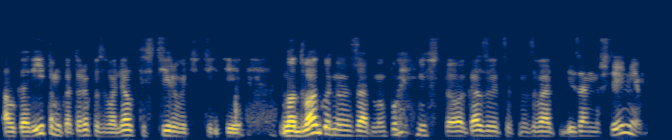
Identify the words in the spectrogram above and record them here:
алгоритм, который позволял тестировать эти идеи. Но два года назад мы поняли, что, оказывается, это называется дизайн мышления,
